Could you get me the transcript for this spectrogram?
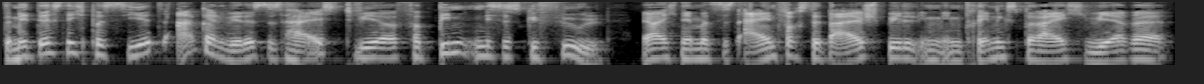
Damit das nicht passiert, ankern wir das. Das heißt, wir verbinden dieses Gefühl. Ja, ich nehme jetzt das einfachste Beispiel im, im Trainingsbereich wäre,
